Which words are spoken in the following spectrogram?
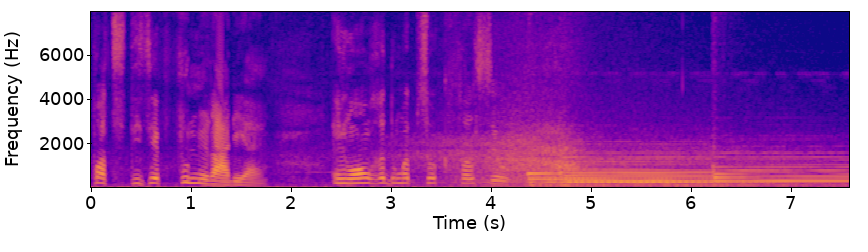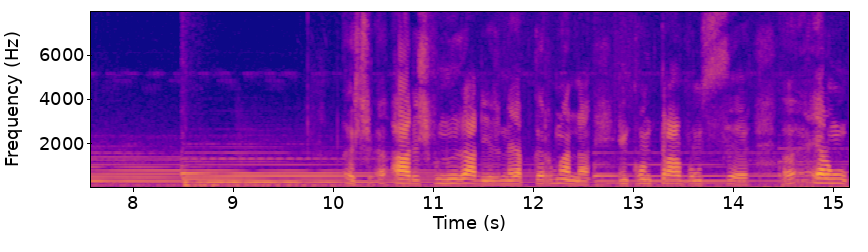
pode-se dizer, funerária em honra de uma pessoa que faleceu. As áreas funerárias na época romana encontravam-se, eh, eram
